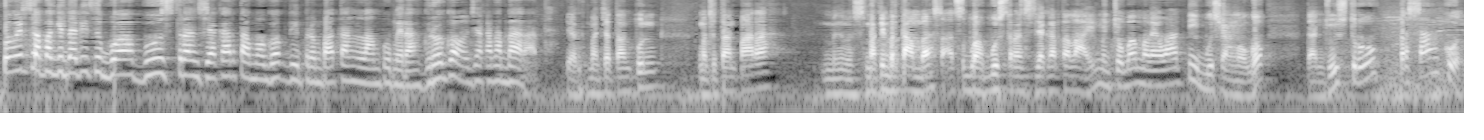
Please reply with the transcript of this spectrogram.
Pemirsa pagi tadi sebuah bus Transjakarta mogok di perempatan lampu merah Grogol, Jakarta Barat. Ya, kemacetan pun kemacetan parah semakin bertambah saat sebuah bus Transjakarta lain mencoba melewati bus yang mogok dan justru tersangkut.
